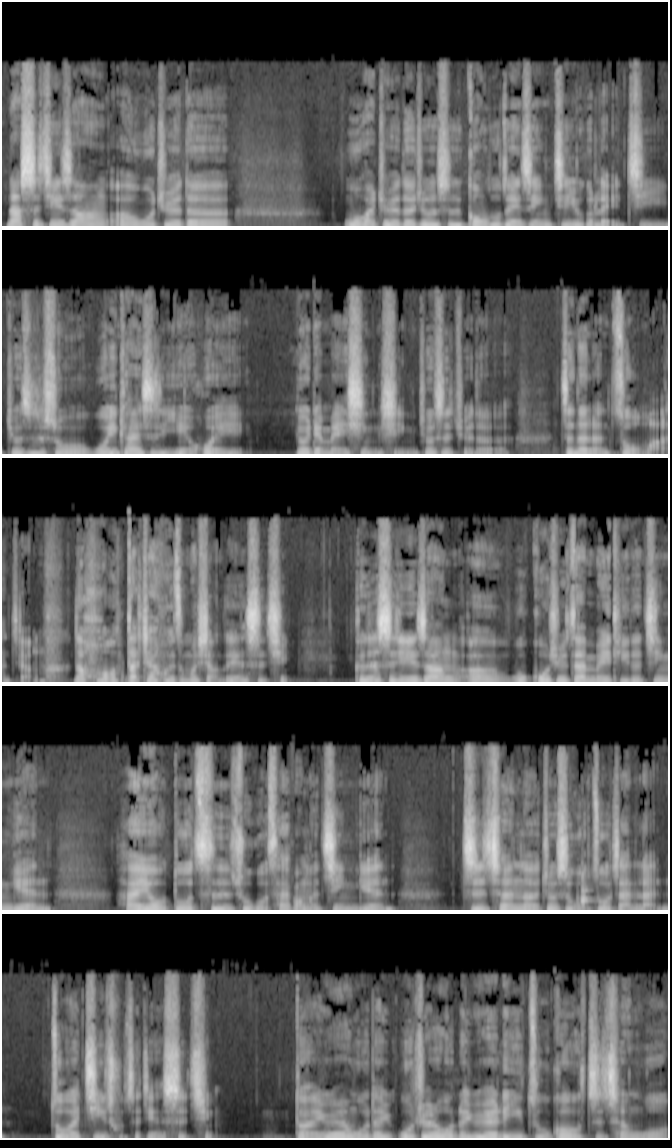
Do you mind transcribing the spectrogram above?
那实际上，呃，我觉得我会觉得，就是工作这件事情其实有个累积，就是说我一开始也会有点没信心，就是觉得真的能做吗？这样，然后大家会怎么想这件事情？可是实际上，呃，我过去在媒体的经验，还有多次出国采访的经验，支撑了就是我做展览作为基础这件事情。对，因为我的我觉得我的阅历足够支撑我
